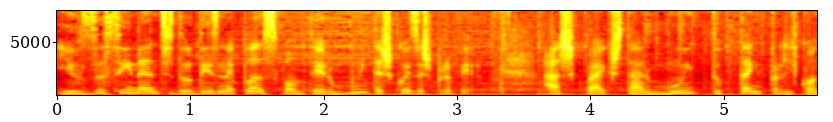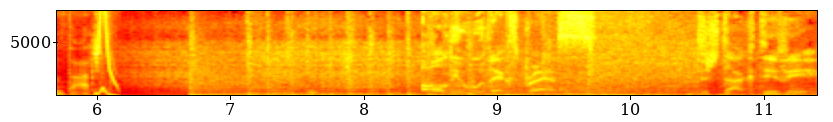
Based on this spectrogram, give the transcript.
e os assinantes do Disney Plus vão ter muitas coisas para ver. Acho que vai gostar muito do que tenho para lhe contar. Hollywood Express. Destaque TV.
